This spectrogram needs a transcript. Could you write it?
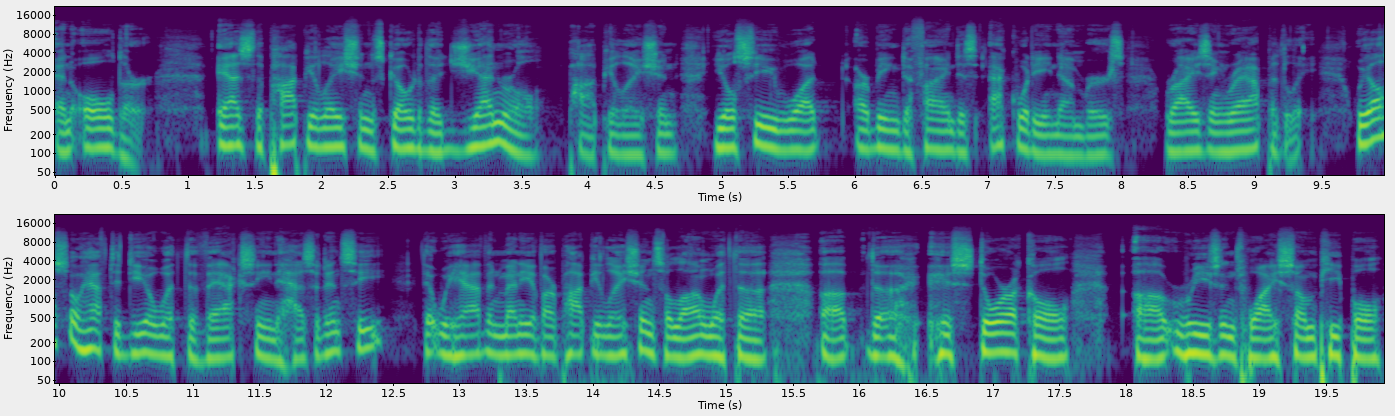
and older. As the populations go to the general population, you'll see what are being defined as equity numbers rising rapidly. We also have to deal with the vaccine hesitancy that we have in many of our populations, along with the, uh, the historical uh, reasons why some people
